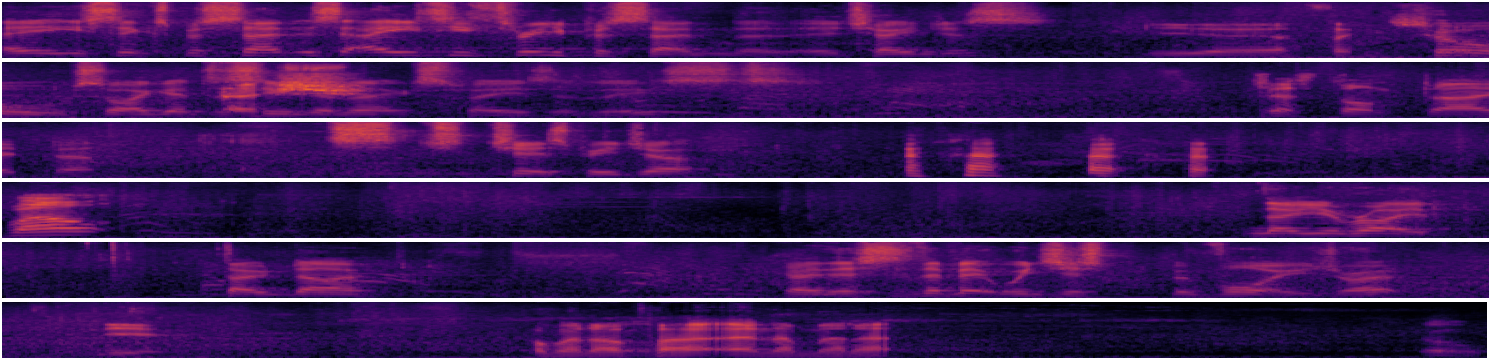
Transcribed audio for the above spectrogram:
86%? Is it 83% that it changes? Yeah, I think so. Cool, so I get to see the next phase at least. Just don't die then. Ch- ch- Cheers, Peter. Well, No, you're right. Don't die. Okay, this is the bit we just avoid, right? Yeah. Coming up at, in a minute. Cool.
